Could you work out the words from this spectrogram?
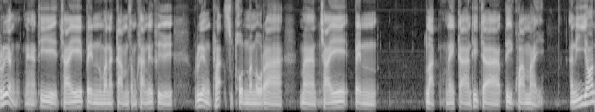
เรื่องนะฮะที่ใช้เป็นวรรณกรรมสำคัญก็คือ เรื่องพระสุทนมโนรามาใช้เป็นหลักในการที่จะตีความใหม่ อันนี้ย้อน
